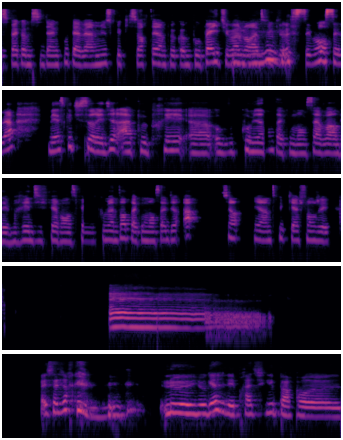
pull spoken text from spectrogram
c'est pas comme si d'un coup tu avais un muscle qui sortait un peu comme Popeye, tu vois, genre un truc, c'est bon, c'est là. Mais est-ce que tu saurais dire à peu près euh, au bout de combien de temps tu as commencé à avoir des vraies différences? Combien de temps tu as commencé à dire, ah, tiens, il y a un truc qui a changé? Euh, C'est-à-dire que le yoga, je l'ai pratiqué par, euh,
